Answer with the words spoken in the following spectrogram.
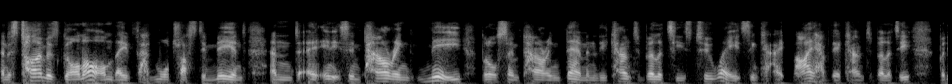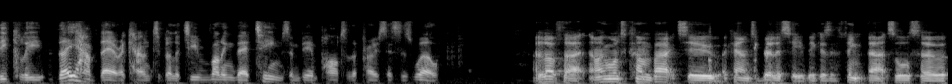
and as time has gone on on, they've had more trust in me, and and, uh, and it's empowering me, but also empowering them. And the accountability is two ways. I have the accountability, but equally they have their accountability in running their teams and being part of the process as well. I love that. And I want to come back to accountability because I think that's also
